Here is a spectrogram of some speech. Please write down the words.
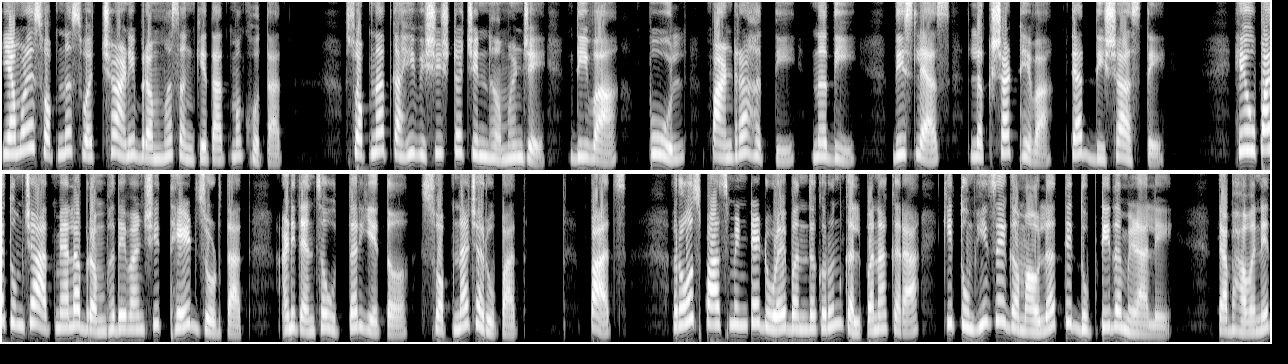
यामुळे स्वप्न स्वच्छ आणि ब्रह्मसंकेतात्मक होतात. स्वप्नात काही विशिष्ट चिन्ह म्हणजे दिवा पूल पांढरा हत्ती नदी दिसल्यास लक्षात ठेवा त्यात दिशा असते. हे उपाय तुमच्या आत्म्याला ब्रह्मदेवांशी थेट जोडतात आणि त्यांचं उत्तर येतं स्वप्नाच्या रूपात. पाच रोज पाच मिनिटे डोळे बंद करून कल्पना करा की तुम्ही जे गमावलं ते दुपटीनं मिळाले. त्या भावनेत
